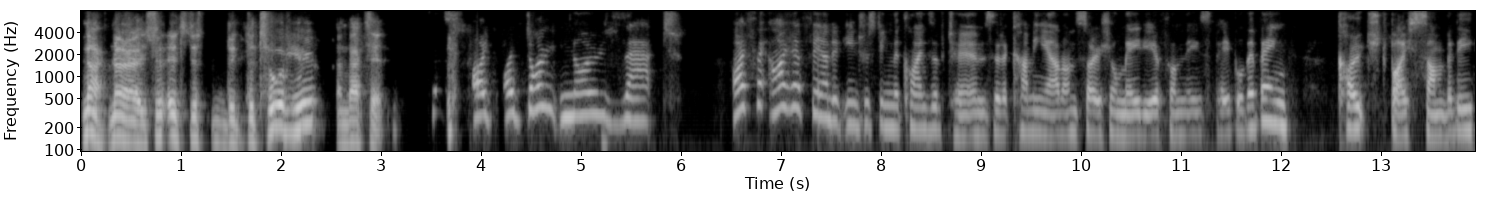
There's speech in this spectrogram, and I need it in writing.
No, no, no. It's just, it's just the, the two of you, and that's it. I, I don't know that. I, fa- I have found it interesting the kinds of terms that are coming out on social media from these people. They're being coached by somebody.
